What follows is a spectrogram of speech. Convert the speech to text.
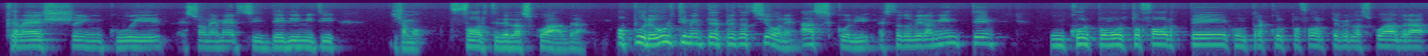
crash in cui sono emersi dei limiti, diciamo, forti della squadra. Oppure, ultima interpretazione, Ascoli è stato veramente un colpo molto forte, contraccolpo forte per la squadra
